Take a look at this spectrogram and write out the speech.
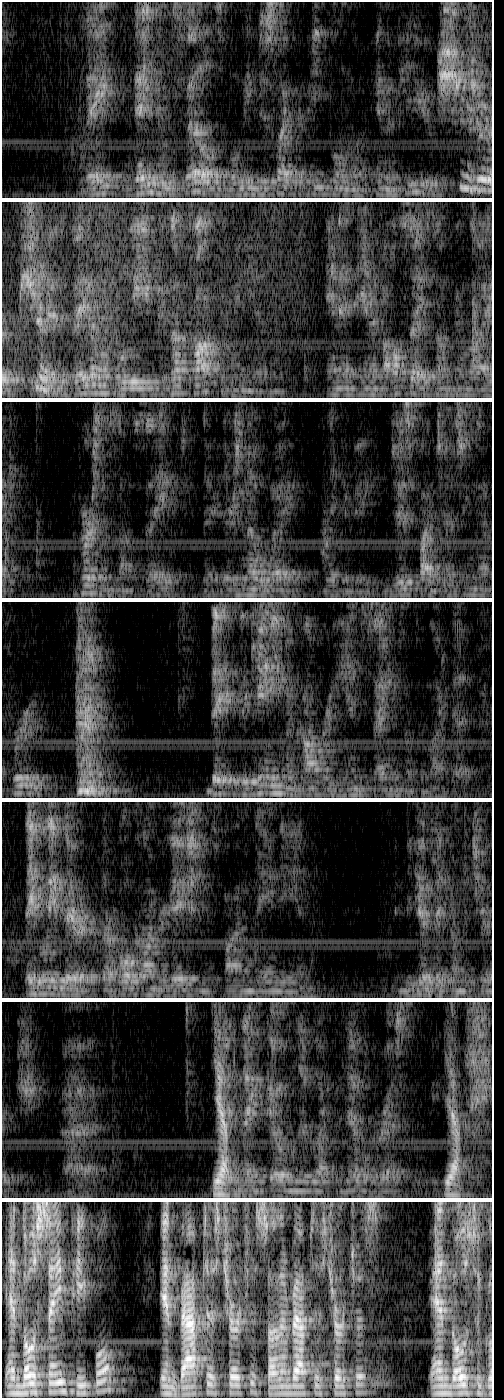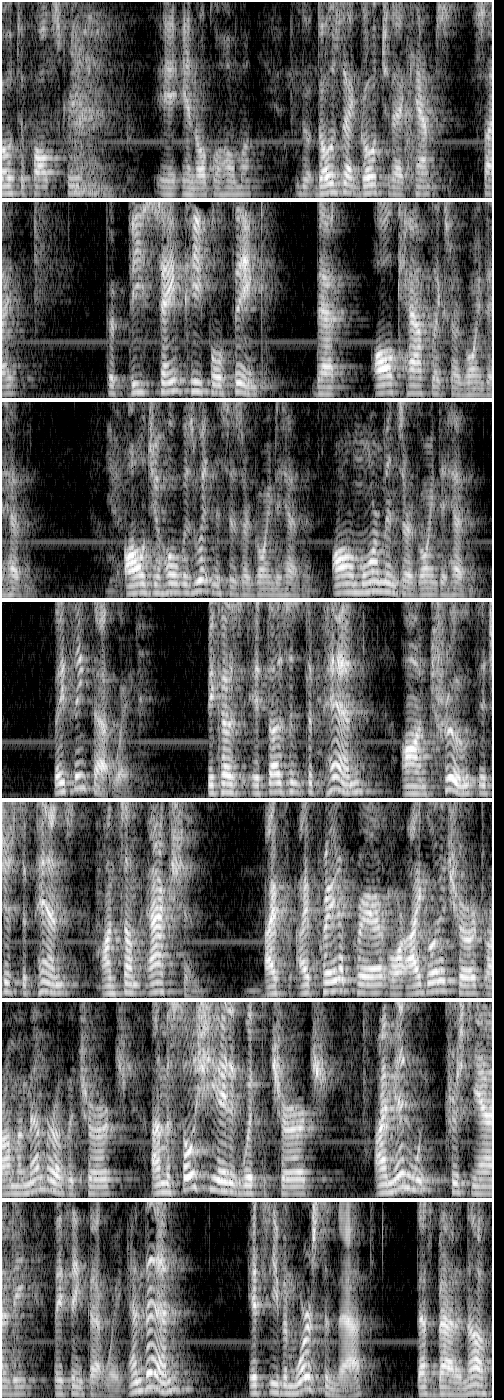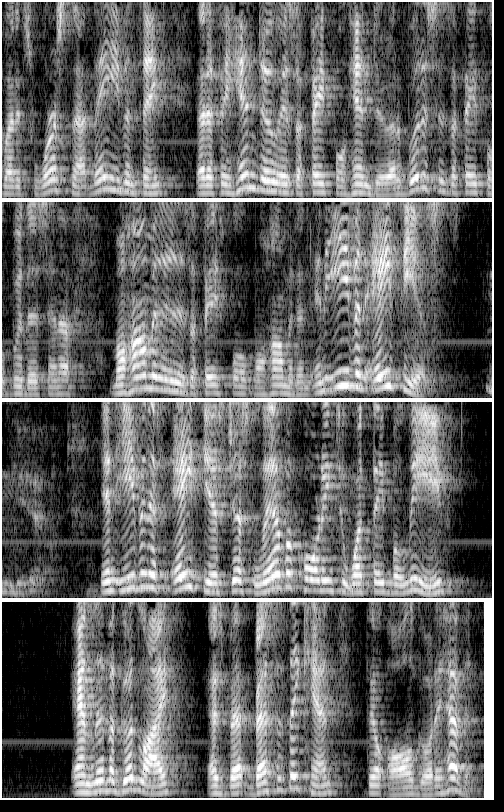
they, they themselves believe just like the people in the, in the pew. Sure. Sure. Because they don't believe, because I've talked to many of them, and, it- and if I'll say something like, a person's not saved, there, there's no way they could be, just by judging that fruit. They, they can't even comprehend saying something like that. They believe their, their whole congregation is fine and dandy and, because they come to church. Uh, Yeah. And they go and live like the devil the rest of the week. Yeah. And those same people in Baptist churches, Southern Baptist churches, and those who go to False Creek in, in Oklahoma, th- those that go to that campsite, the, these same people think that all Catholics are going to heaven. Yeah. All Jehovah's Witnesses are going to heaven. All Mormons are going to heaven. They think that way because it doesn't depend on truth, it just depends on some action. I, I prayed a prayer, or I go to church, or I'm a member of a church, I'm associated with the church, I'm in Christianity. They think that way. And then it's even worse than that. That's bad enough, but it's worse than that. They even think that if a Hindu is a faithful Hindu, and a Buddhist is a faithful Buddhist, and a Mohammedan is a faithful Mohammedan, and even atheists, Yeah. and even if atheists just live according to what they believe and live a good life as be- best as they can, they'll all go to heaven.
